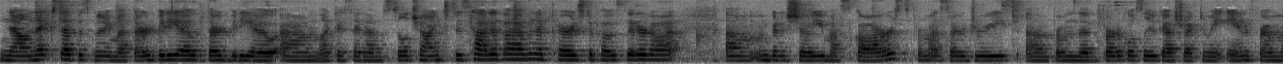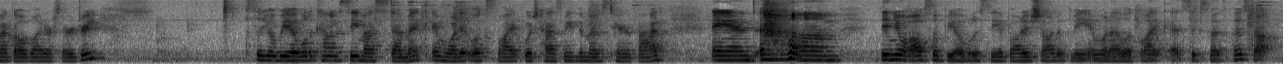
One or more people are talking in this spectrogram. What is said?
now, next up is going to be my third video. Third video, um, like I said, I'm still trying to decide if I have enough courage to post it or not. Um, I'm going to show you my scars from my surgeries, um, from the vertical sleeve gastrectomy and from my gallbladder surgery. So you'll be able to kind of see my stomach and what it looks like, which has me the most terrified. And um, then you'll also be able to see a body shot of me and what I look like at six months post-op.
